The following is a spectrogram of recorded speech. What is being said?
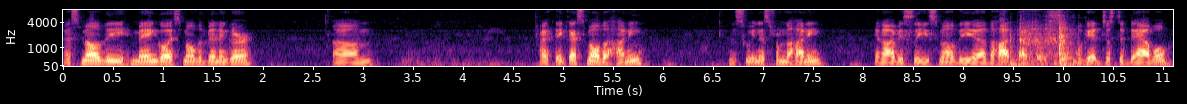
I smell the mango, I smell the vinegar. Um, I think I smell the honey, the sweetness from the honey. And obviously you smell the, uh, the hot peppers. We'll get just a dabble.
